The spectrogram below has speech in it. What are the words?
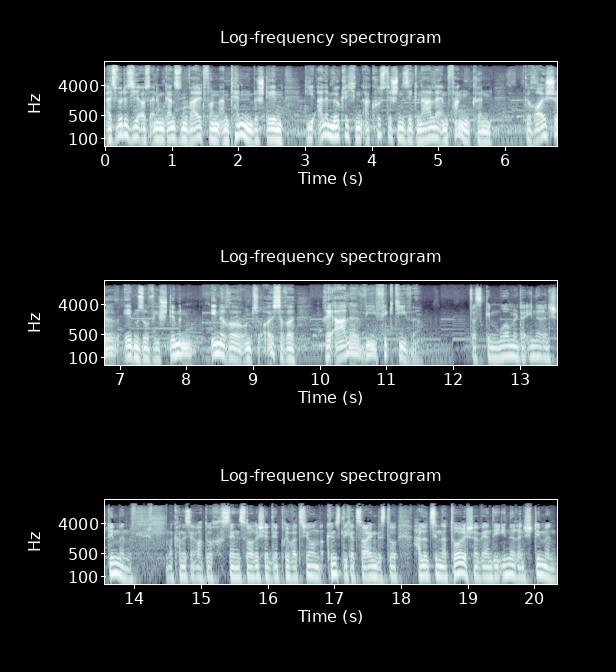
als würde sie aus einem ganzen Wald von Antennen bestehen, die alle möglichen akustischen Signale empfangen können. Geräusche ebenso wie Stimmen, innere und äußere, reale wie fiktive. Das Gemurmel der inneren Stimmen. Man kann es ja auch durch sensorische Deprivation künstlich erzeugen, desto halluzinatorischer werden die inneren Stimmen.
